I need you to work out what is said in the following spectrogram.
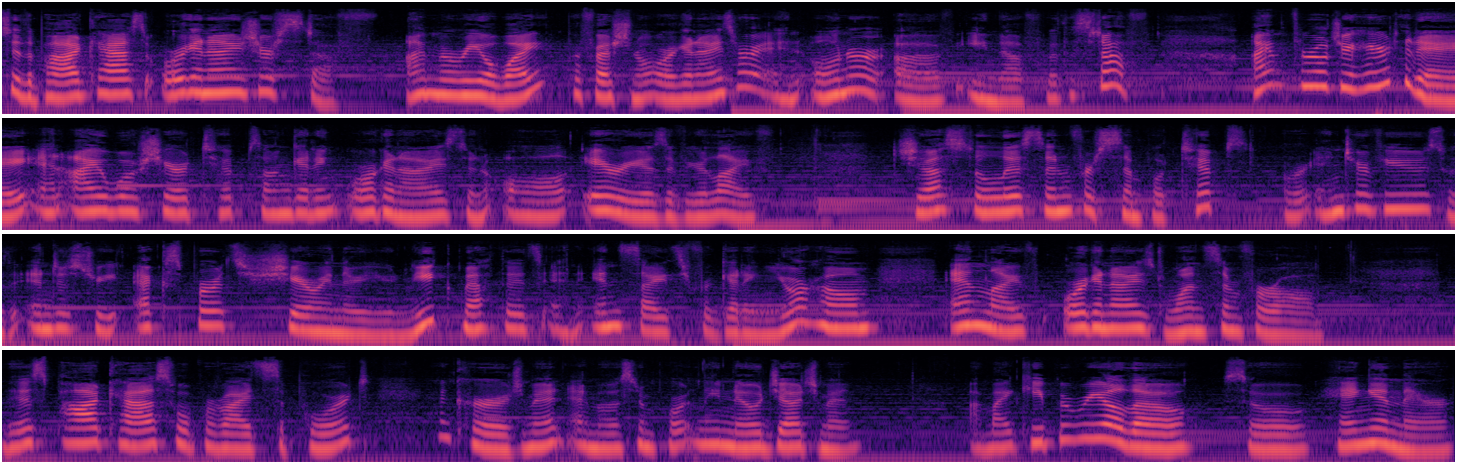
to the podcast Organize Your Stuff. I'm Maria White, professional organizer and owner of Enough with the Stuff. I'm thrilled you're here today, and I will share tips on getting organized in all areas of your life. Just listen for simple tips or interviews with industry experts sharing their unique methods and insights for getting your home and life organized once and for all. This podcast will provide support, encouragement, and most importantly, no judgment. I might keep it real though, so hang in there.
